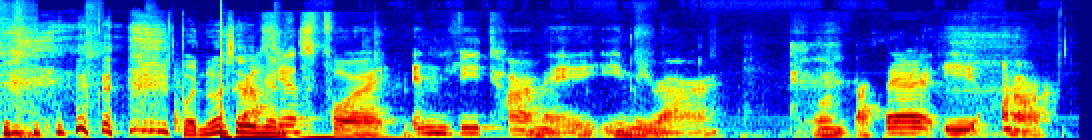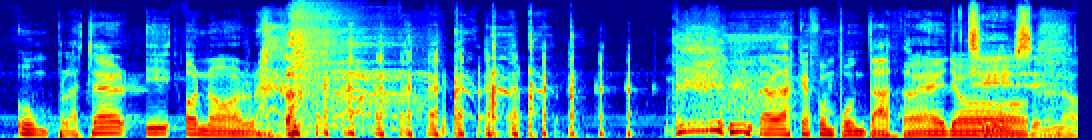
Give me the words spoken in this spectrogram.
Pues no sé bien. Gracias por invitarme y mirar. Un placer y honor. Un placer y honor. La verdad es que fue un puntazo, ¿eh? Yo... Sí, sí, no,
